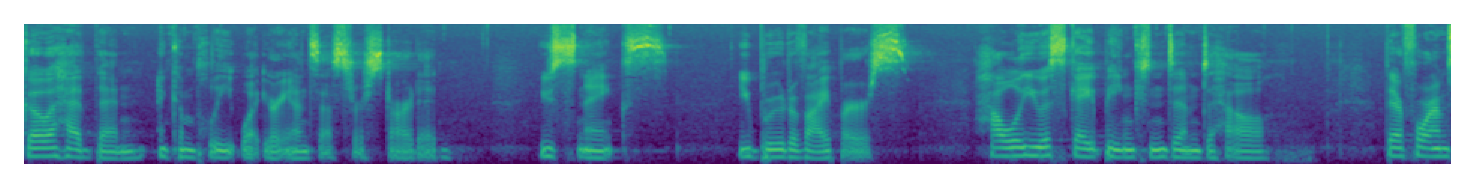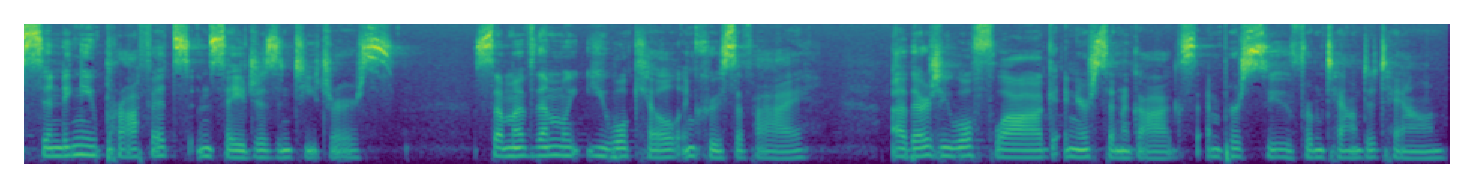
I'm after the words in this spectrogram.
Go ahead then and complete what your ancestors started. You snakes, you brood of vipers, how will you escape being condemned to hell? Therefore, I'm sending you prophets and sages and teachers. Some of them you will kill and crucify, others you will flog in your synagogues and pursue from town to town.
